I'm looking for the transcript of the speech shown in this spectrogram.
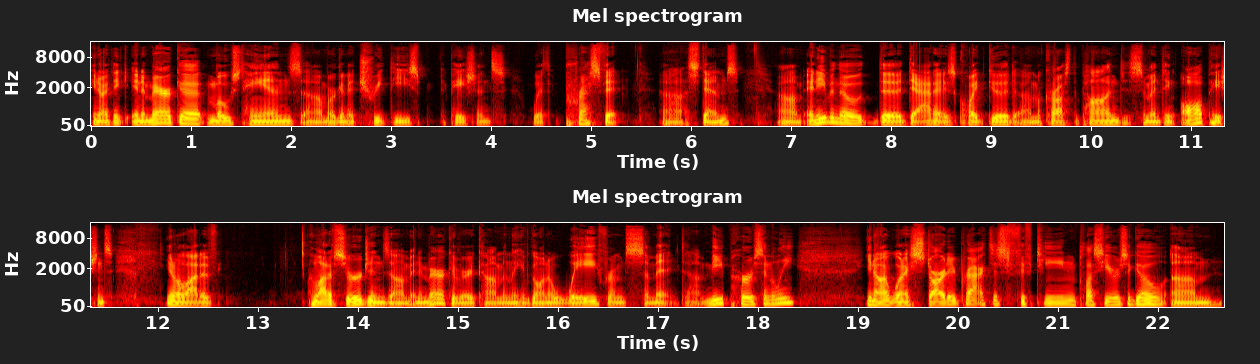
you know, I think in America, most hands um, are going to treat these patients with press fit uh, stems. Um, and even though the data is quite good um, across the pond, cementing all patients, you know, a lot of a lot of surgeons um, in America very commonly have gone away from cement. Uh, me personally, you know, when I started practice 15 plus years ago, um,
